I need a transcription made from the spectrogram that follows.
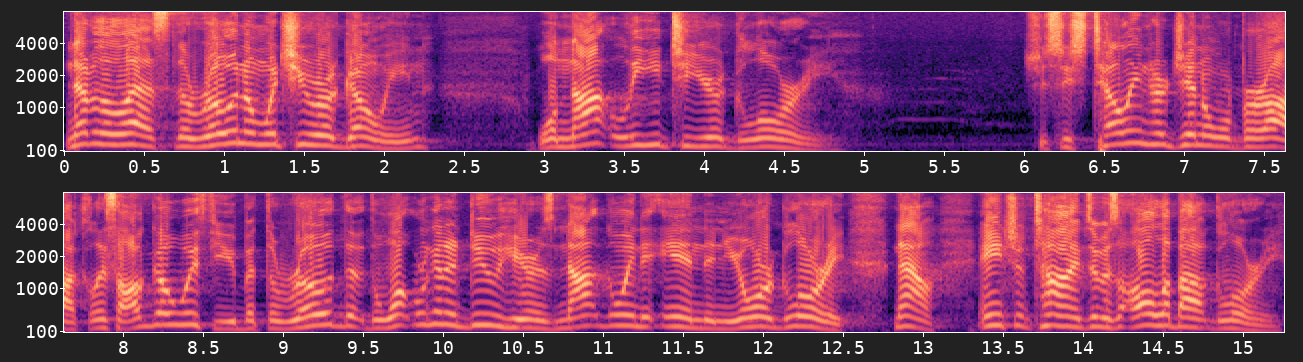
Nevertheless, the road on which you are going will not lead to your glory. She's telling her general Barak, listen, I'll go with you, but the road, that, what we're going to do here is not going to end in your glory. Now, ancient times, it was all about glory.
